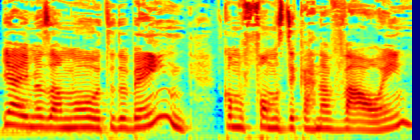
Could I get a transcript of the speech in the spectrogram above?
E aí, meus amor, tudo bem? Como fomos de carnaval, hein?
